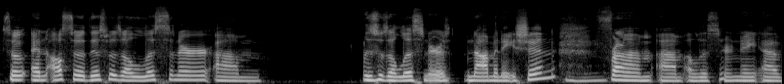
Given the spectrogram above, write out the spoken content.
So, and also, this was a listener. Um, this was a listener's nomination from um, a listener na- uh,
